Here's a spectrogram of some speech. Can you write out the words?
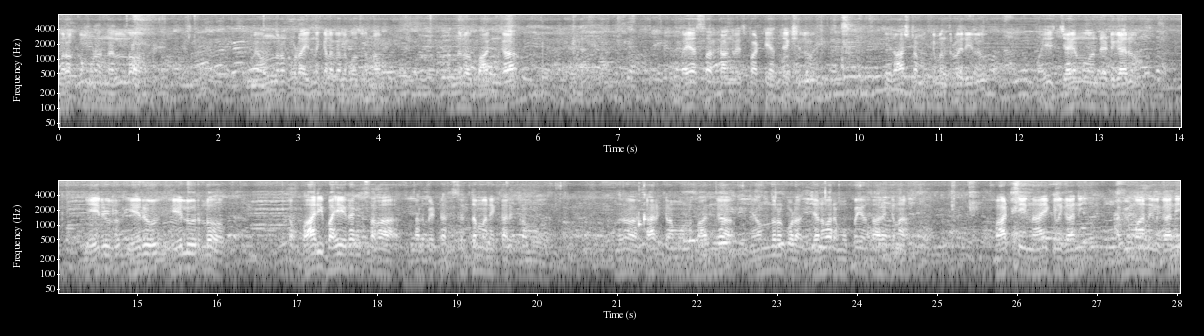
మరొక మూడు నెలల్లో మేమందరం కూడా ఎన్నికలు వెళ్ళబోతున్నాం. అందులో భాగంగా వైఎస్ఆర్ కాంగ్రెస్ పార్టీ అధ్యక్షులు ఈ రాష్ట్ర ముఖ్యమంత్రి వర్యులు వైఎస్ జగన్మోహన్ రెడ్డి గారు ఏలూరు ఏరు ఏలూరులో ఒక భారీ బహిరంగ సభ తలపెట్టారు. సిద్ధం అనే కార్యక్రమం. అందులో ఆ కార్యక్రమంలో భాగంగా మేమందరం కూడా జనవరి ముప్పైవ తారీఖున పార్టీ నాయకులు కానీ అభిమానులు కానీ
